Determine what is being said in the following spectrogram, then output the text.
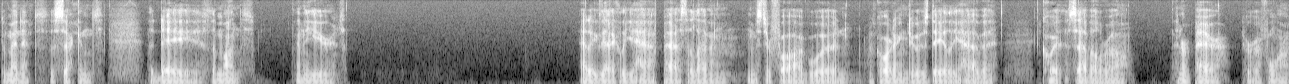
the minutes, the seconds, the days, the months, and the years. At exactly half past eleven, Mr. Fogg would, according to his daily habit, quit Savile Row and repair to reform.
